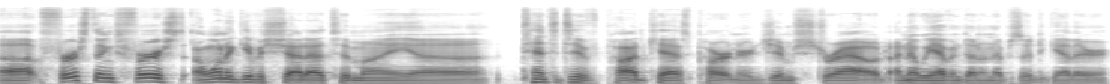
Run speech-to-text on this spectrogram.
Uh, first things first, I want to give a shout out to my uh, tentative podcast partner, Jim Stroud. I know we haven't done an episode together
